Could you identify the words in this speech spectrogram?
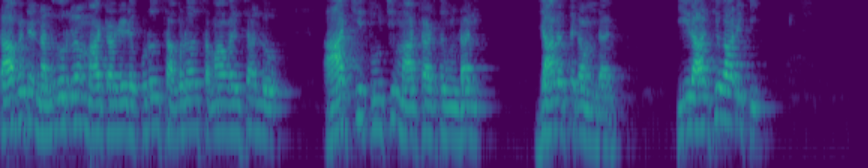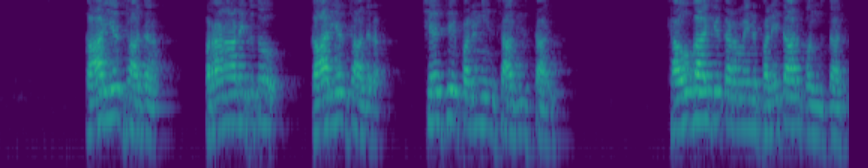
కాబట్టి నలుగురిలో మాట్లాడేటప్పుడు సభలో సమావేశాల్లో ఆచి తూచి మాట్లాడుతూ ఉండాలి. జాగ్రత్తగా ఉండాలి. ఈ రాశి వారికి కార్య సాధన ప్రణాళికతో కార్య సాధన చేసే పనిని సాధిస్తారు. సౌభాగ్యకరమైన ఫలితాలు పొందుతారు.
